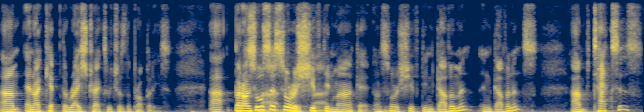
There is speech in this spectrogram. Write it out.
um, and I kept the racetracks, which was the properties. Uh, but I also saw a shift smart. in market. I saw a shift in government and governance, um, taxes.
